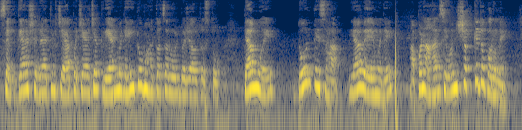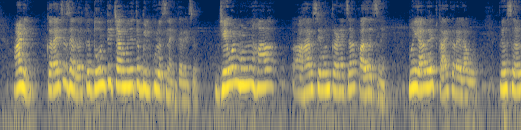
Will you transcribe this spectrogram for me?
सगळ्या शरीरातील चयापचयाच्या क्रियांमध्येही तो महत्त्वाचा रोल बजावत असतो. त्यामुळे दोन ते सहा या वेळेमध्ये आपण आहार सेवन शक्यतो करू नये. आणि करायचं झालं तर दोन ते चारमध्ये तर बिलकुलच नाही करायचं. जेवण म्हणून हा आहार सेवन करण्याचा काळच नाही. मग या वेळेत काय करायला हवं? तर सर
